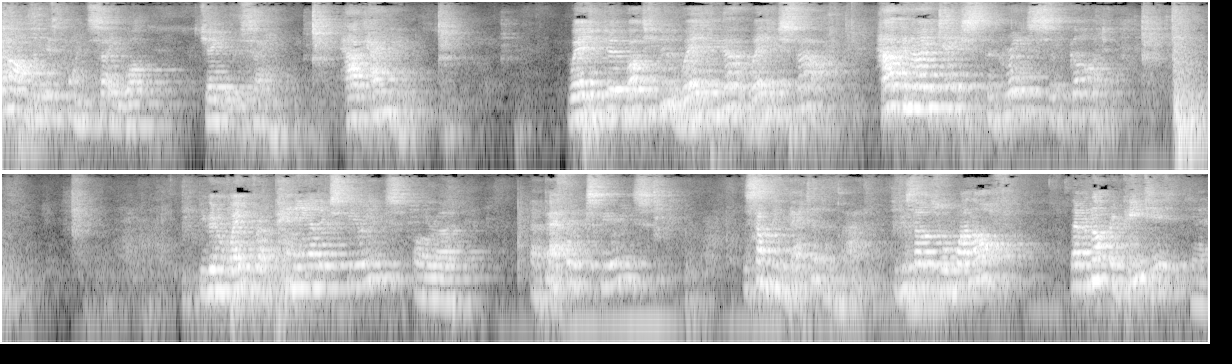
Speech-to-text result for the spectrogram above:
can't at this point say what Jacob is saying. How can you? Where do you do? What do you do? Where do you go? Where do you start? How can I taste the grace of God? You're going to wait for a Peniel experience or a, a Bethel experience? There's something better than that because those were one off. They were not repeated. Yeah.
